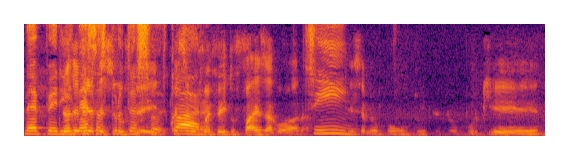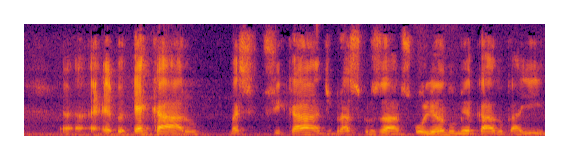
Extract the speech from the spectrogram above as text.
né, Peri, já nessas proteções. Feito, claro. Mas foi feito, faz agora. Sim. Esse é meu ponto, entendeu? Porque é, é, é caro, mas ficar de braços cruzados olhando o mercado cair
